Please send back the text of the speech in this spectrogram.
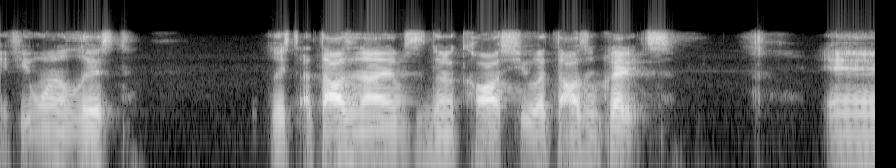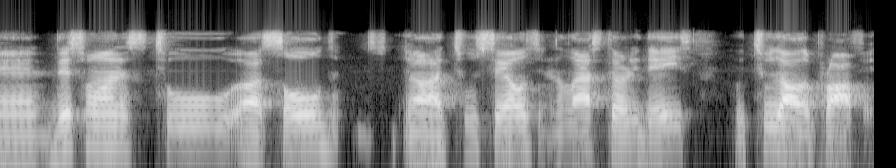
if you want to list list a thousand items it's gonna cost you a thousand credits. And this one's two uh, sold uh, two sales in the last 30 days with two dollar profit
